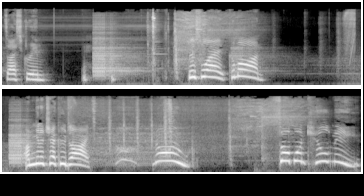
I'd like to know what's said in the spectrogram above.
It's ice cream. This way, come on. I'm gonna check who died. no! Someone killed me!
